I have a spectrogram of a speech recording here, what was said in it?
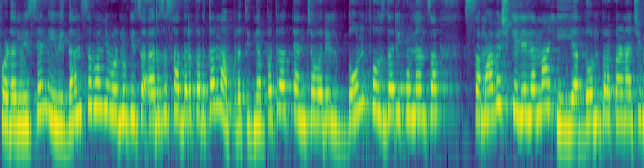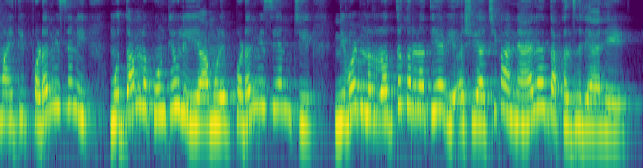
फडणवीस यांनी विधानसभा निवडणुकीचा अर्ज सादर करताना प्रतिज्ञापत्रात त्यांच्यावरील दोन फौजदारी गुन्ह्यांचा समावेश केलेला नाही. या दोन प्रकरणाची माहिती फडणवीस यांनी मुद्दाम लपवून ठेवली. यामुळे फडणवीस यांची निवड न- रद्द करण्यात यावी अशी याचिका न्यायालयात दाखल झाली आहे.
